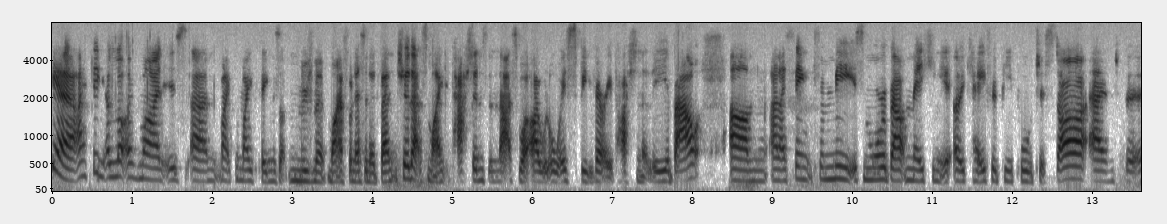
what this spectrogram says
Yeah, I think a lot of mine is um, my my things like movement, mindfulness, and adventure. That's my passions, and that's what I will always speak very passionately about. Um, and I think for me, it's more about making it okay for people to start and for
